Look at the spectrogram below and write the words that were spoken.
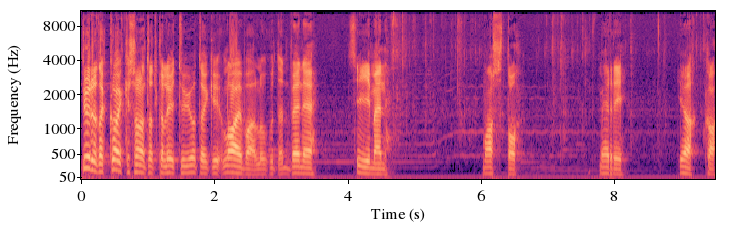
Kirjoita kaikki sanat, jotka liittyy jotenkin laivailuun, kuten vene, siimen, masto, meri, hiekka,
